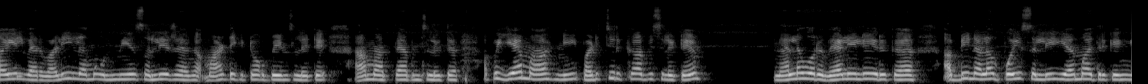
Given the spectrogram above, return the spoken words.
மயில் வேறு வழி இல்லாமல் உண்மையாக சொல்லிடுறாங்க. மாட்டிக்கிட்டோம் அப்படின்னு சொல்லிட்டு ஆமாம் அத்தை அப்படின்னு சொல்லிட்டு. அப்போ ஏம்மா நீ படிச்சிருக்க அப்படின்னு சொல்லிட்டு நல்ல ஒரு வேலையிலும் இருக்க அப்படின்னெல்லாம் பொய் சொல்லி ஏமாத்திருக்கீங்க.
